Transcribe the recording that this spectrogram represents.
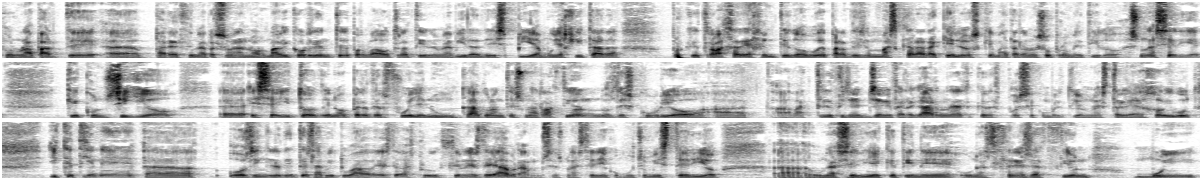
por una parte eh, parece una persona normal y corriente, por la otra tiene una vida de espía muy agitada porque trabaja de agente doble para desenmascarar a aquellos que mataron a su prometido. Es una serie que consiguió eh, ese hito de no perder fuelle nunca durante su narración, nos descubrió a, a, la actriz Jennifer Garner, que después se convirtió en una estrella de Hollywood, y que tiene eh, los ingredientes habituales de las producciones de Abrams. Es una serie con mucho misterio, una serie que tiene unas escenas de acción muy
